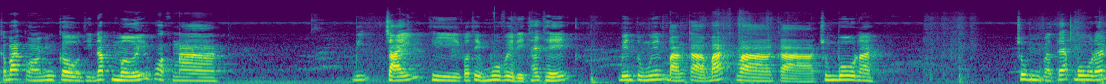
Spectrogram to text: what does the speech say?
Các bác có nhu cầu thì nắp mới hoặc là bị cháy thì có thể mua về để thay thế. Bên Tùng Nguyên bán cả bát và cả trung bô này. Trung và tép bô đấy.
